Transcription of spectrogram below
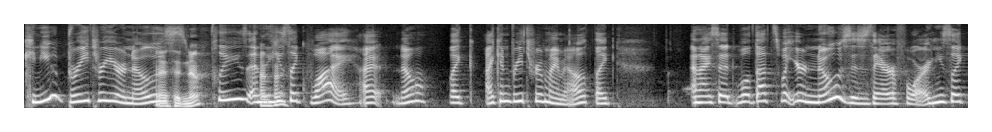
can you breathe through your nose?" I said, "No. please." And I'm he's fine." like, "Why?" I no, like I can breathe through my mouth, like. And I said, "Well, that's what your nose is there for." And he's like,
